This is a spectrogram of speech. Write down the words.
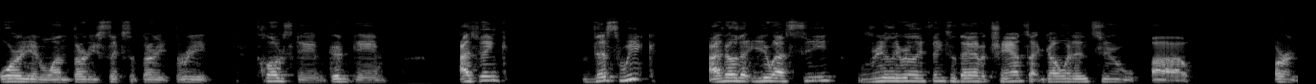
Oregon one, 36 to 33. Close game, good game. I think this week, I know that USC really, really thinks that they have a chance at going into uh, or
